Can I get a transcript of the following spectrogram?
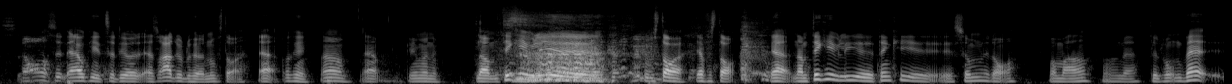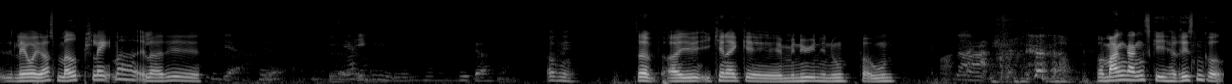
Så. Nå, så, ja, okay, så det var altså radio, du hører, nu forstår jeg. Ja, okay. Nå, ja, glimrende. Nå, men det kan I jo lige... Øh, nu forstår jeg, jeg forstår. Ja, nå, men det kan I jo lige, øh, den kan I øh, summe lidt over, hvor meget hvor man er på telefonen. Hvad, laver I også madplaner, eller er det... Ja. Ikke lige nu, men vi gør. Okay. Så, og I, I kender ikke øh, menuen endnu for ugen? Nej. Hvor mange gange skal I have risengrød?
